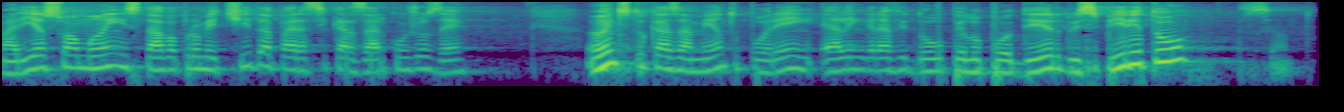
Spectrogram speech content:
Maria, sua mãe, estava prometida para se casar com José. Antes do casamento, porém, ela engravidou pelo poder do Espírito Santo.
